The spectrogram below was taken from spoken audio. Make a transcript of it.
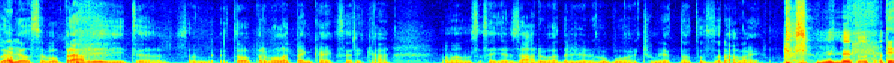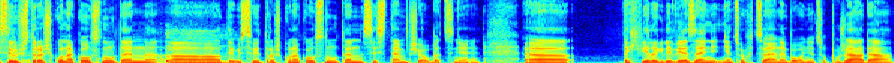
Neměl jsem oprávnění, to, jsem to prvolepenka, jak se říká. A mám sedět vzadu a držet hubu a čumět na to, co dávají. ty jsi už trošku nakousnul ten, uh, ty už si trošku nakousnul ten systém všeobecně. Uh, ve chvíli, kdy vězeň něco chce nebo o něco požádá,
